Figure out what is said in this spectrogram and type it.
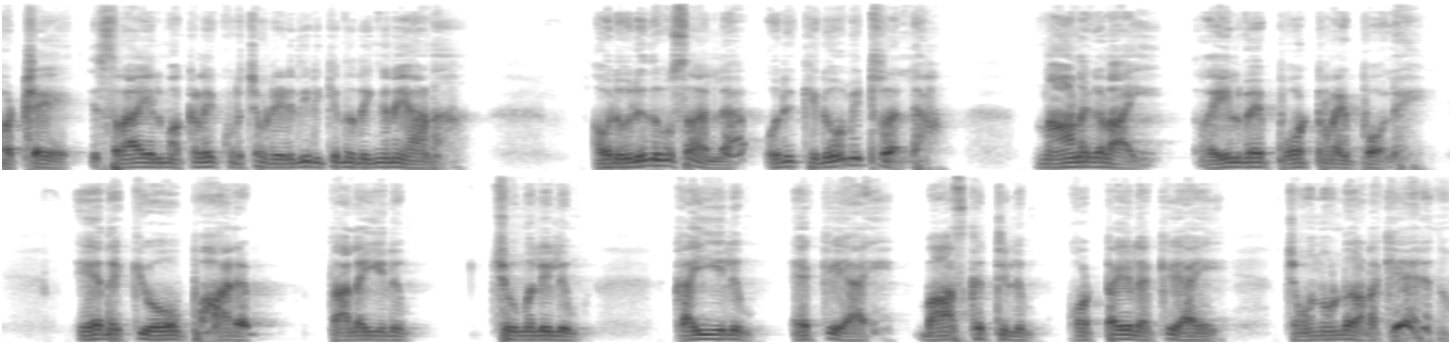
പക്ഷേ ഇസ്രായേൽ മക്കളെക്കുറിച്ച് അവിടെ എഴുതിയിരിക്കുന്നത് ഇങ്ങനെയാണ്. അവർ ഒരു ദിവസമല്ല ഒരു കിലോമീറ്റർ അല്ല നാളുകളായി റെയിൽവേ പോട്ടറെ പോലെ. ഏതൊക്കെയോ ഭാരം തലയിലും ചുമലിലും കയ്യിലും ഒക്കെയായി ബാസ്ക്കറ്റിലും കൊട്ടയിലൊക്കെയായി ചുമന്നുകൊണ്ട് നടക്കുകയായിരുന്നു.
